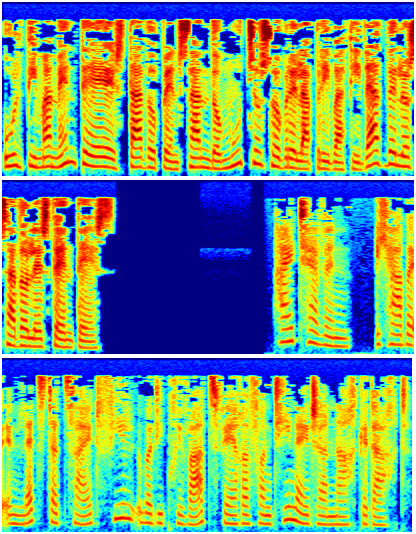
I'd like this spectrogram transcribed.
últimamente he estado pensando mucho sobre la privacidad de los adolescentes. Hi Tevin, ich habe in letzter Zeit viel über die Privatsphäre von Teenagern nachgedacht.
